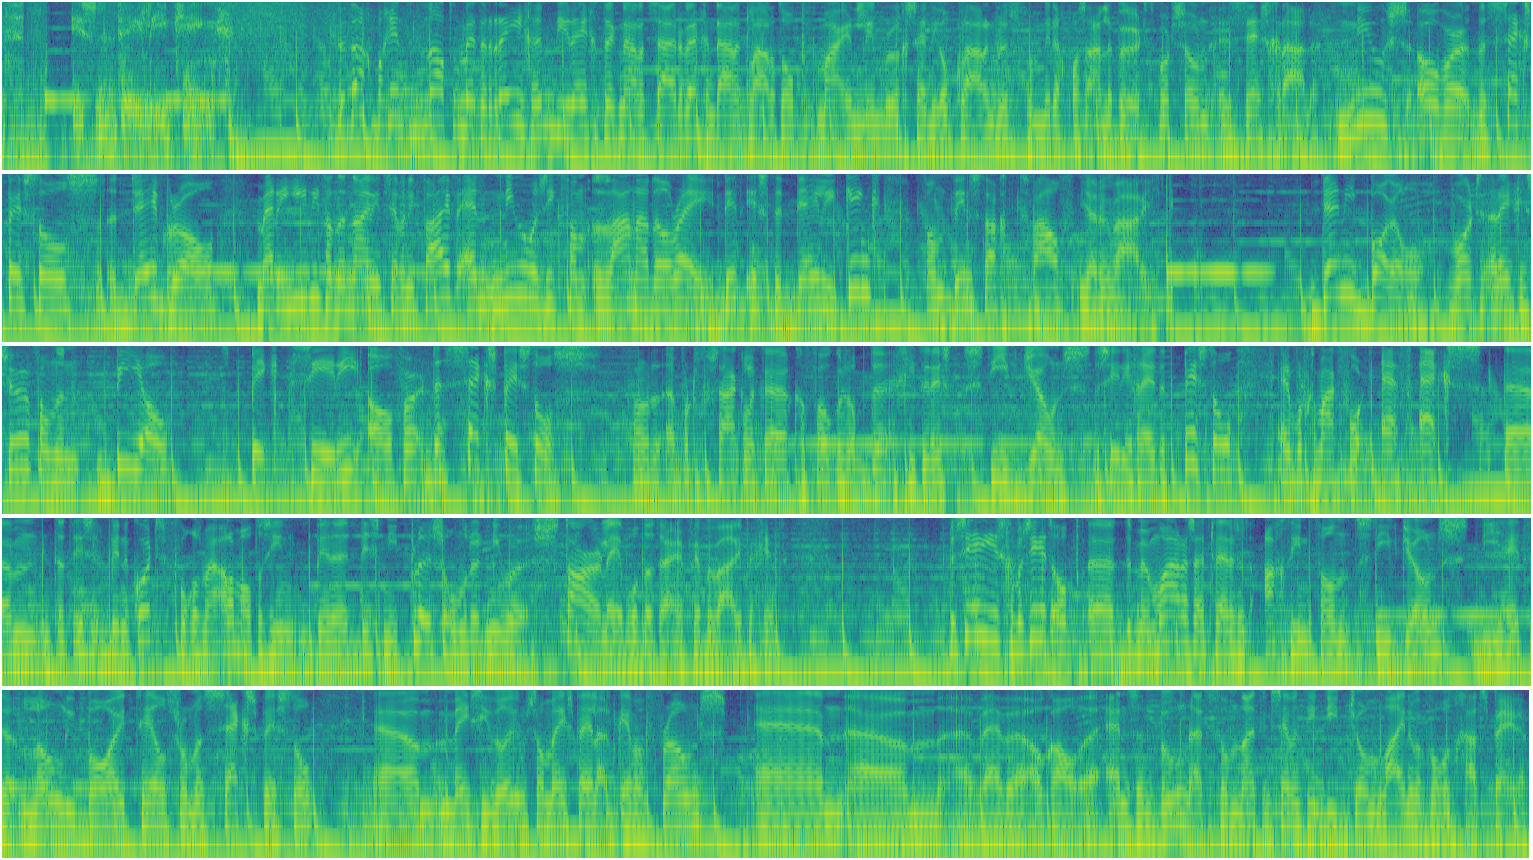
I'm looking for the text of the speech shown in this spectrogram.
Dit is Daily King. De dag begint nat met regen. Die regen trekt naar het zuiden weg en daarna klaart het op. Maar in Limburg zijn die opklaringen dus vanmiddag pas aan de beurt. Het wordt zo'n 6 graden. Nieuws over de Sex Pistols, Dave Grohl, Maddie Healy van de 1975... en nieuwe muziek van Lana Del Rey. Dit is de Daily Kink van dinsdag 12 januari. Danny Boyle wordt regisseur van een biopic-serie over de Sex Pistols. Er wordt zakelijk eh, gefocust op de gitarist Steve Jones. De serie heet Pistol en wordt gemaakt voor FX. Ehm, dat is binnenkort volgens mij allemaal te zien binnen Disney Plus onder het nieuwe Star-label dat daar in februari begint. De serie is gebaseerd op uh, de memoires uit 2018 van Steve Jones. Die heette Lonely Boy, Tales from a Sex Pistol. Um, Macy Williams zal meespelen uit Game of Thrones. En um, we hebben ook al uh, Anson Boone uit de film 1917... die John Lydon bijvoorbeeld gaat spelen.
